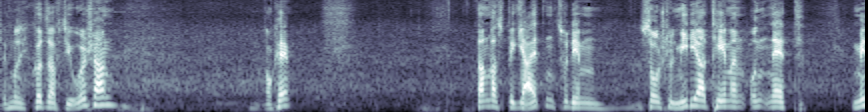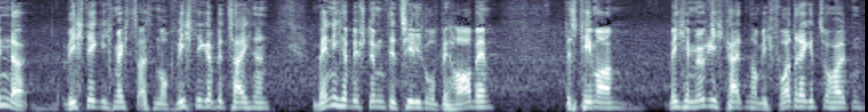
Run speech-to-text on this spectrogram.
jetzt muss ich kurz auf die Uhr schauen. Okay. Dann was begleiten zu dem Social Media Themen und nicht minder wichtig. Ich möchte es als noch wichtiger bezeichnen. Wenn ich eine bestimmte Zielgruppe habe, das Thema, welche Möglichkeiten habe ich, Vorträge zu halten?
